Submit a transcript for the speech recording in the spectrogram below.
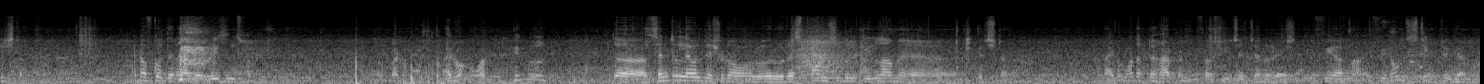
பிரிச்சிட்டாங்க அண்ட் ஆஃப்கோர்ஸ் தெர் ஆர் ரீசன்ஸ் ஃபார் but I don't want people, the central level, they should have ஒரு responsibility இல்லாம பிரிச்சுட்டாங்க. And I don't want that to happen for future generation. If we are not, if we don't stick together,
